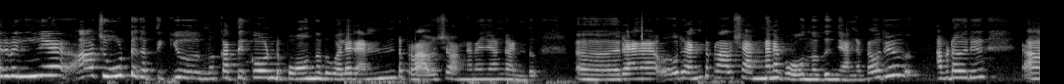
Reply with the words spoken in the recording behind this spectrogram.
ഒരു വലിയ ആ ചൂട്ട് കത്തിക്കൂ കത്തിക്കൊണ്ട് പോകുന്നത് പോലെ രണ്ട് പ്രാവശ്യം അങ്ങനെ ഞാൻ കണ്ടു. രണ്ട് പ്രാവശ്യം അങ്ങനെ പോകുന്നത് ഞാൻ കണ്ട. ഒരു അവിടെ ഒരു ആ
